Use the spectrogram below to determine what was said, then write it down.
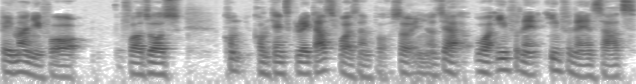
pay money for for those con- content creators for example. So you know there or influ- influencers.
